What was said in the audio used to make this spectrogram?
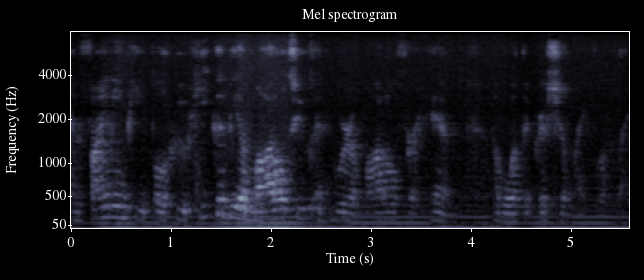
and finding people who he could be a model to and who were a model for him of what the Christian life looked like.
